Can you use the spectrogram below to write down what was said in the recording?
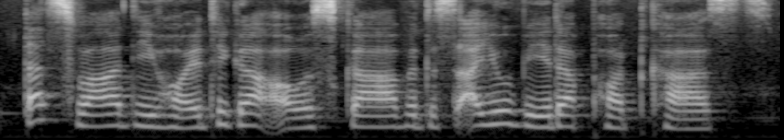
Das war die heutige Ausgabe des Ayurveda Podcasts.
